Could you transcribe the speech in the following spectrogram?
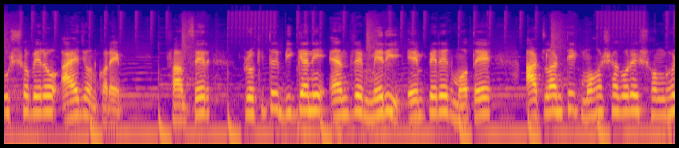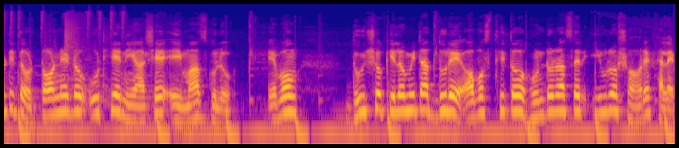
উৎসবেরও আয়োজন করে। ফ্রান্সের প্রকৃত বিজ্ঞানী অ্যান্দ্রে মেরি এম্পেরের মতে, আটলান্টিক মহাসাগরে সংঘটিত টর্নেডো উঠিয়ে নিয়ে আসে এই মাছগুলো এবং দুইশো কিলোমিটার দূরে অবস্থিত হুন্ডোরাসের ইউরো শহরে ফেলে।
